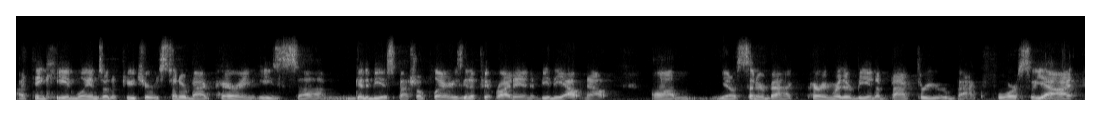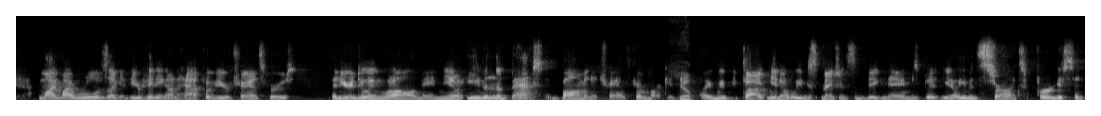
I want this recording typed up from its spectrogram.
I think he and Williams are the future center back pairing. He's um, going to be a special player. He's going to fit right in and be the out and out, um, you know, center back pairing, whether it be in a back three or back four. So yeah, I, my my rule is like if you're hitting on half of your transfers, then you're doing well. I mean, you know, even the best bomb in the transfer market. Yep. Like we talked, you know, we just mentioned some big names, but you know, even Sir Alex Ferguson,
